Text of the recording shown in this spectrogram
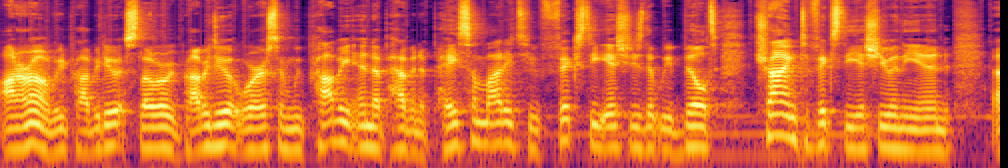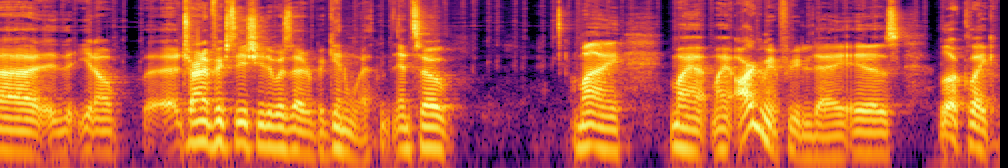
on our own. We'd probably do it slower, we'd probably do it worse, and we'd probably end up having to pay somebody to fix the issues that we built, trying to fix the issue in the end, uh, you know, uh, trying to fix the issue that was there to begin with. And so my my my argument for you today is look like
